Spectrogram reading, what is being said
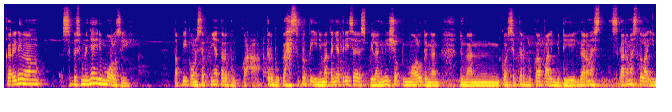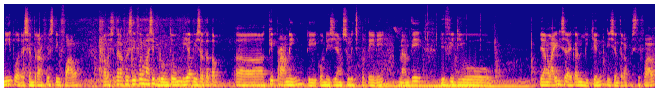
Karena ini memang sebenarnya ini mall sih. Tapi konsepnya terbuka, terbuka seperti ini. Makanya tadi saya bilang ini shopping mall dengan dengan konsep terbuka paling gede. Karena karena setelah ini itu ada Central Festival. Kalau Central Festival masih beruntung dia bisa tetap uh, keep running di kondisi yang sulit seperti ini. Nanti di video yang lain saya akan bikin di Central Festival.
